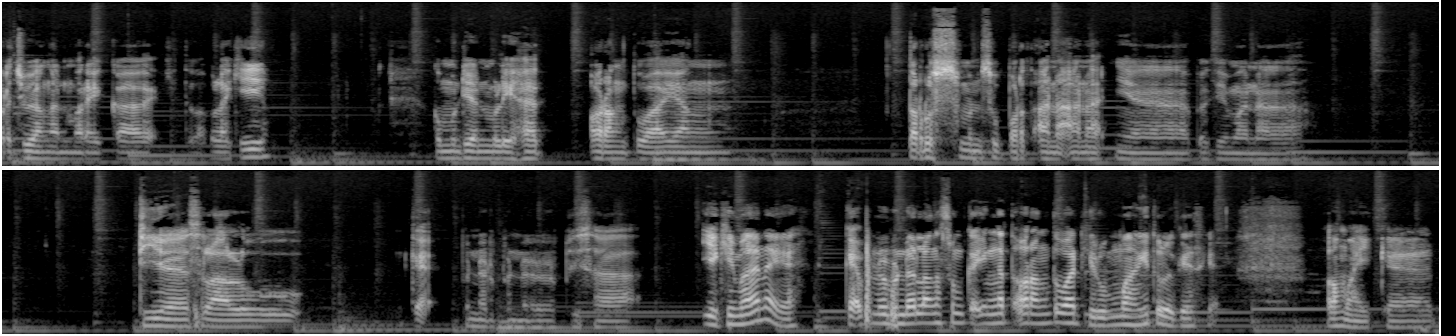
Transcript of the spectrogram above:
perjuangan mereka kayak gitu. Apalagi kemudian melihat orang tua yang terus mensupport anak-anaknya bagaimana dia selalu kayak bener-bener bisa ya gimana ya kayak bener-bener langsung keinget orang tua di rumah gitu loh guys kayak oh my god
